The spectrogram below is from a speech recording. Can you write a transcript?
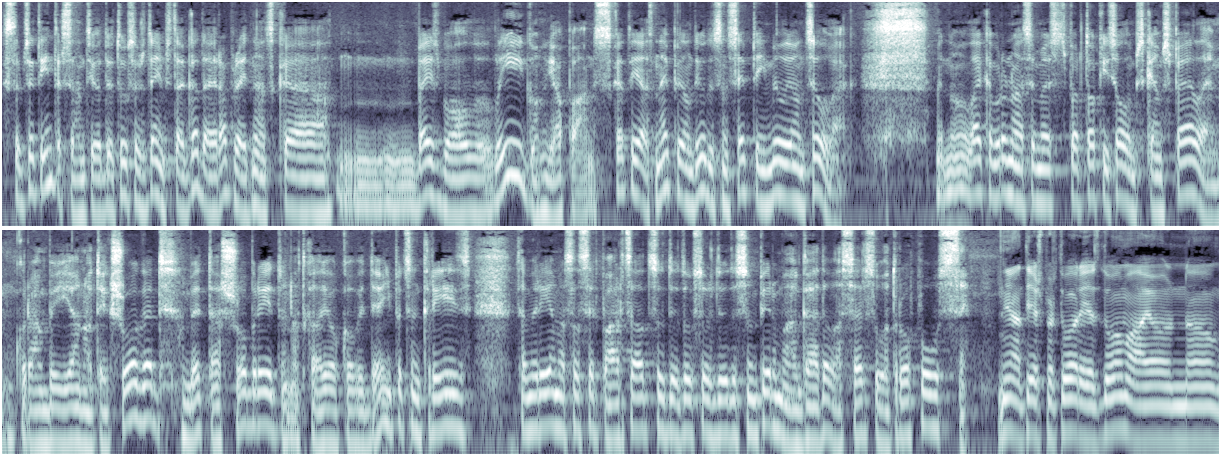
Tas ir interesanti, jo 2019. gadā ir aprēķināts, ka mm, beisbola līgu Japānas skatījās nepilni 27 miljonu cilvēku. Bet, nu, laikam runāsim par Tokijas Olimpiskajām spēlēm, kurām bija jānotiek šogad, bet tās šobrīd, un atkal jau Covid-19 krīze, tam ir iemesls ir pārceltas uz 2021. gada vasaras otro pusi. Jā, tieši par to arī es domāju, un um,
